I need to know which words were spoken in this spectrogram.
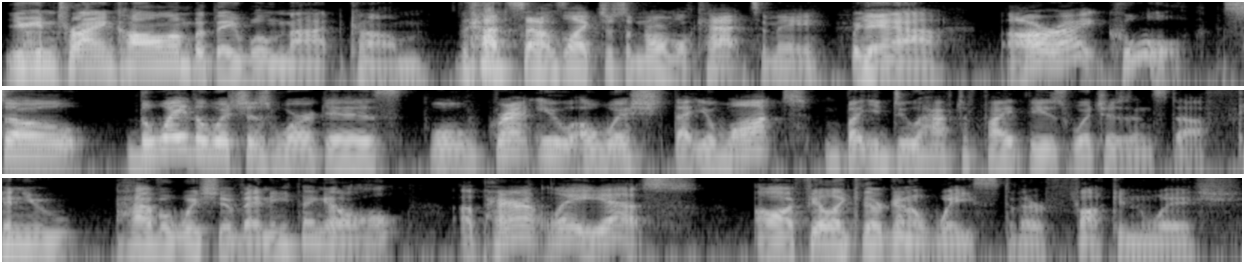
You can try and call them, but they will not come. that sounds like just a normal cat to me. Yeah. All right, cool. So the way the wishes work is we'll grant you a wish that you want, but you do have to fight these witches and stuff. Can you have a wish of anything at all? Apparently, yes. Oh, I feel like they're gonna waste their fucking wish.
